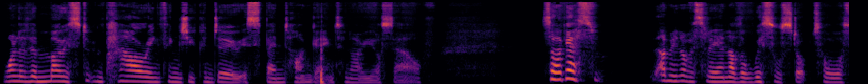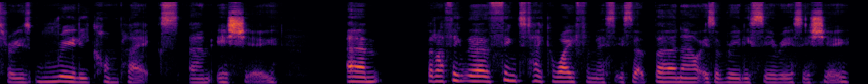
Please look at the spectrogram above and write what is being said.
one of the most empowering things you can do is spend time getting to know yourself so I guess, I mean, obviously another whistle stop tour through is really complex um, issue. Um, but I think the thing to take away from this is that burnout is a really serious issue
